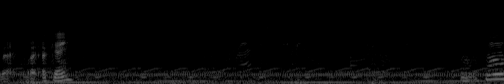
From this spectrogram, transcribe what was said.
Right, right, okay. Mm-hmm.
